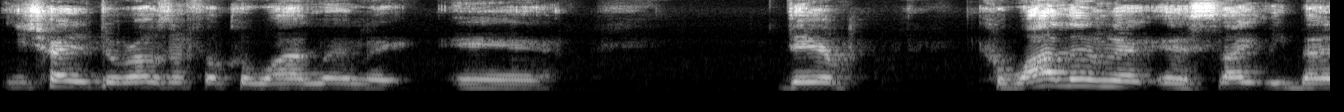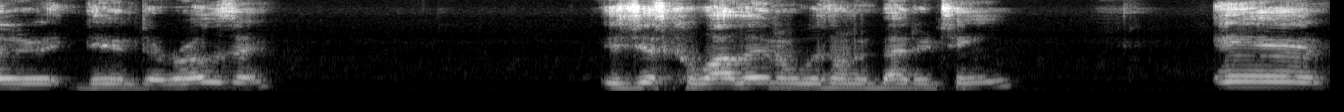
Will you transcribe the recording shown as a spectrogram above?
you traded DeRozan for Kawhi Leonard, and their Kawhi Leonard is slightly better than DeRozan. It's just Kawhi Leonard was on a better team, and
